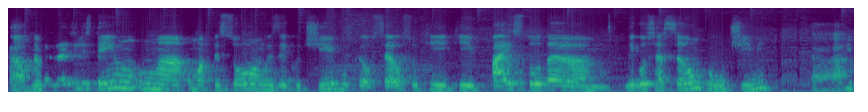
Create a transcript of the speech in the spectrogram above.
Não. Na verdade, eles têm uma, uma pessoa, um executivo, que é o Celso, que, que faz toda a negociação com o time. Tá. E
